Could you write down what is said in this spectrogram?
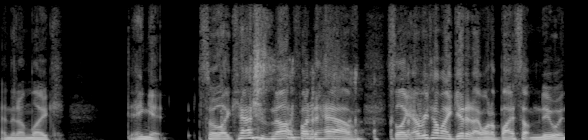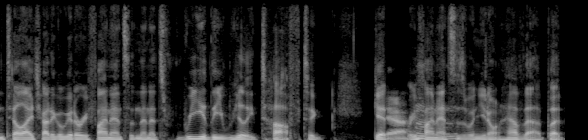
And then I'm like, "Dang it." So like cash is not fun to have. So like every time I get it, I want to buy something new until I try to go get a refinance and then it's really really tough to get Yeah. refinances when you don't have that. But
